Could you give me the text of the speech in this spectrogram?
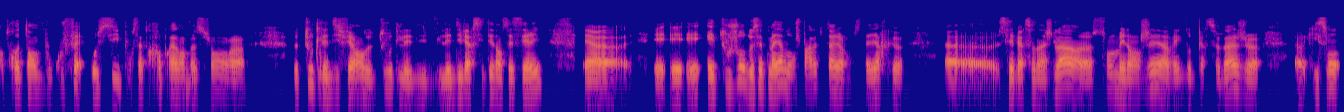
entre-temps beaucoup fait aussi pour cette représentation euh, de toutes les différences, de toutes les, di- les diversités dans ces séries, et, euh, et, et- et- toujours de cette manière dont je parlais tout à l'heure, c'est-à-dire que euh, ces personnages-là sont mélangés avec d'autres personnages qui sont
